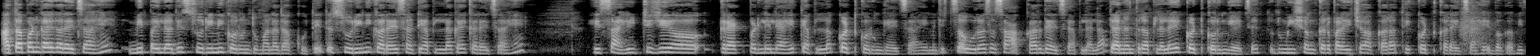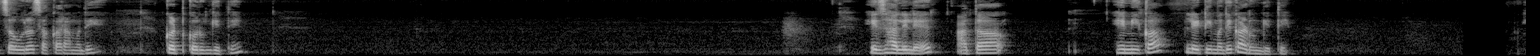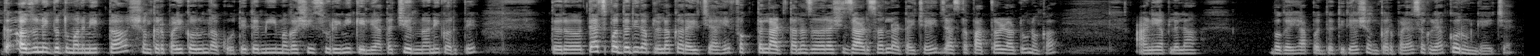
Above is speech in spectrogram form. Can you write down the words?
आता आपण काय करायचं आहे? मी पहिल्या आधी सुरीनी करून तुम्हाला दाखवते. तर सुरीनी करायसाठी आपल्याला काय करायचं आहे? हे साईडचे जे क्रॅक पडलेले आहेत ते आपल्याला कट करून घ्यायचं आहे. म्हणजे चौरस असा आकार द्यायचा आहे आपल्याला. त्यानंतर आपल्याला हे कट करून घ्यायचं आहे. तर तुम्ही शंकरपाळीच्या आकारात हे कट करायचं आहे. बघा मी चौरस आकारामध्ये कट करून घेते. हे झालेले आहेत. आता हे मी एका प्लेटीमध्ये काढून घेते. तर अजून एकदा तुम्हाला मी एकदा शंकरपाळी करून दाखवते. ते मी मगाशी सुरीने केली आता चिरणाने करते. तर त्याच पद्धतीत आपल्याला करायची आहे. फक्त लाटताना जराशी जाडसर लाटायची आहे. जास्त पातळ लाटू नका. आणि आपल्याला बघा ह्या पद्धतीत ह्या शंकरपाळ्या सगळ्या करून घ्यायच्या आहे.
